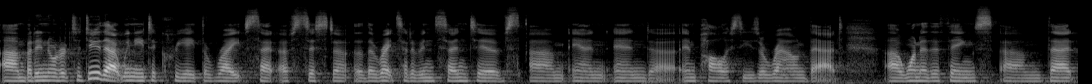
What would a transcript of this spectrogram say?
Um, but in order to do that, we need to create the right set of system, uh, the right set of incentives um, and and uh, and policies around that. Uh, one of the things um, that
